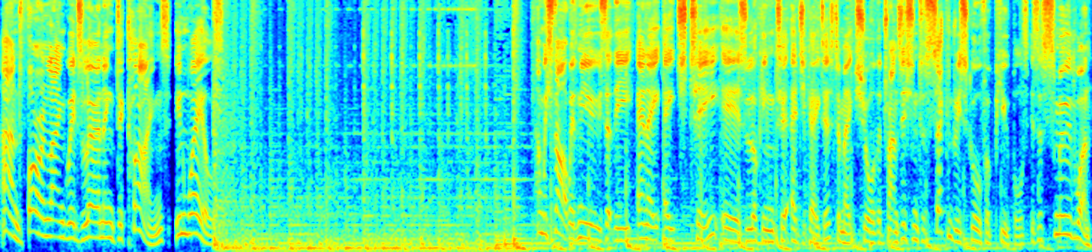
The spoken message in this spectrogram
and foreign language learning declines in Wales. And we start with news that the NAHT is looking to educators to make sure the transition to secondary school for pupils is a smooth one.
